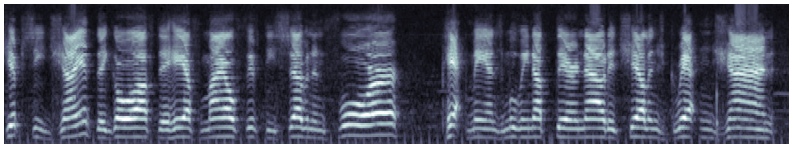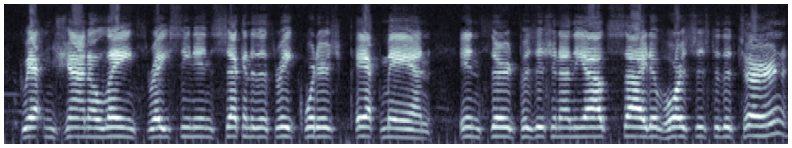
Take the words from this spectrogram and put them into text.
Gypsy Giant. They go off the half mile, 57 and 4. Pac-Man's moving up there now to challenge Grattan John. Grattan John O'Lane racing in second of the three quarters. Pac-Man in third position on the outside of horses to the turn.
